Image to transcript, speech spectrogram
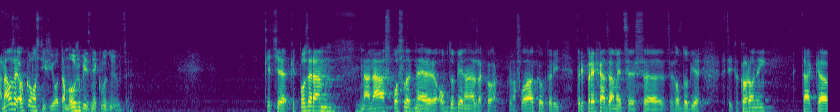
A naozaj okolnosti života môžu byť znekľudňujúce. Keď, keď pozerám na nás posledné obdobie, na nás ako, ako na Slovákov, ktorí, ktorí prechádzame cez, cez obdobie tejto korony, tak eh,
